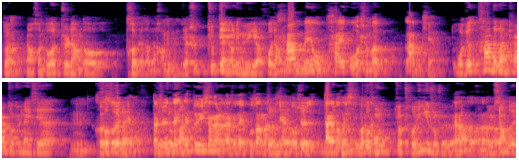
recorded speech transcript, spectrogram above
对，嗯然后很多质量都特别特别好，嗯也是就电影领域也获奖无数。他没有拍过什么烂片，我觉得他的烂片儿就是那些嗯，贺贺岁岁类的片，但是那算那对于香港人来说，那也不算烂片，对对对，都是大家都很喜欢如果的。从就纯艺术水准上，嗯可能就是相对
